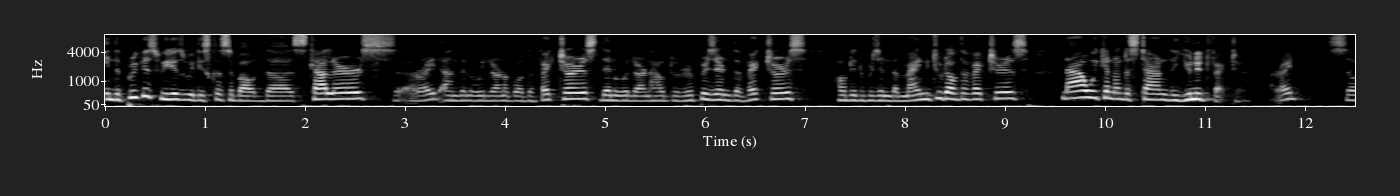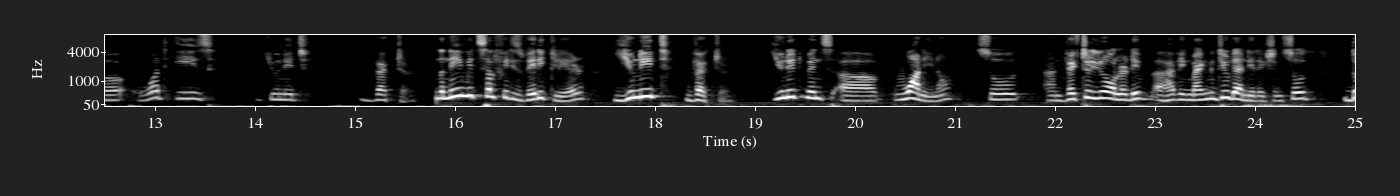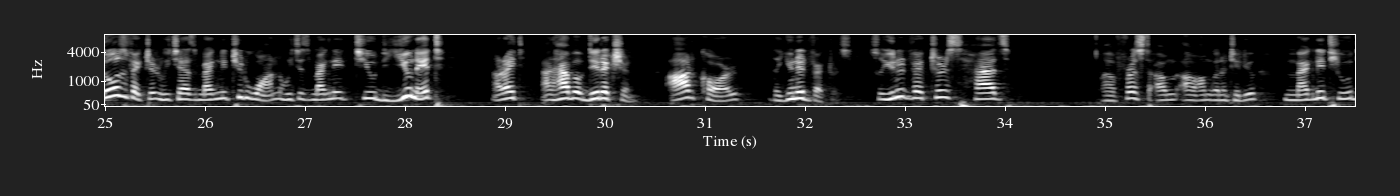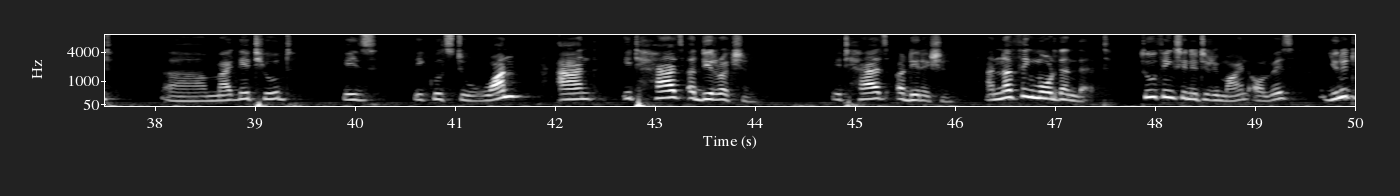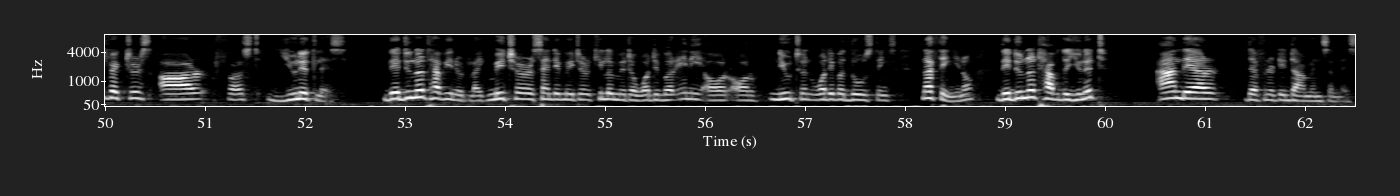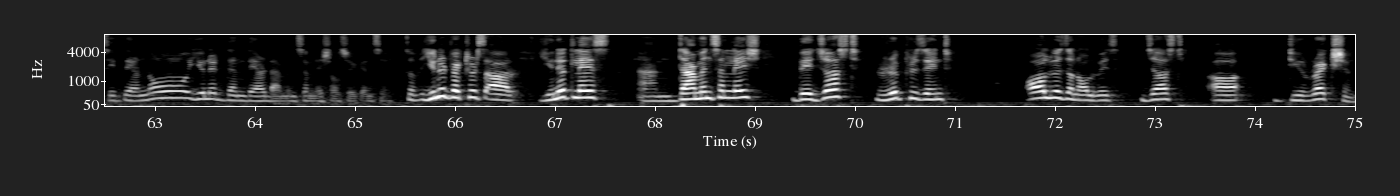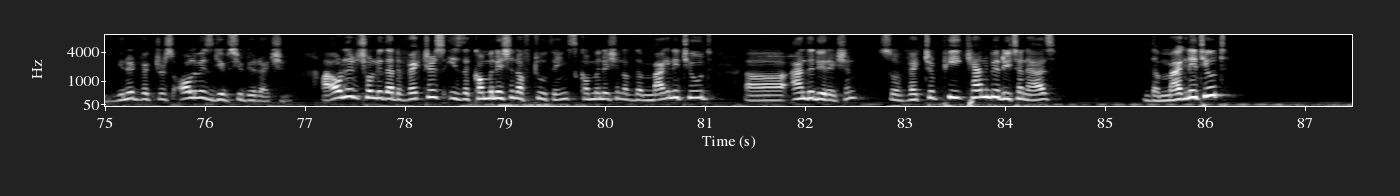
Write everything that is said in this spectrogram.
in the previous videos we discussed about the scalars right? And then we learn about the vectors. Then we learn how to represent the vectors how to represent the magnitude of the vectors. Now we can understand the unit vector right? So what is unit vector? The name itself it is very clear. Unit vector. Unit means uh, one you know? So and vector you know already uh, having magnitude and direction. So those vector which has magnitude 1 which is magnitude unit all right and have a direction? Are called the unit vectors. So unit vectors has uh, first I'm, I'm going to tell you magnitude uh, magnitude is equals to 1 and it has a direction. It has a direction. And nothing more than that. Two things you need to remind always. Unit vectors are first unitless they do not have unit like meter centimeter kilometer whatever any or or newton whatever those things. Nothing you know. They do not have the unit and they are definitely dimensionless if there are no unit then they are dimensionless also you can say. So unit vectors are unitless and dimensionless they just represent always and always just a direction. Unit vectors always gives you direction. I already told you that vectors is the combination of two things combination of the magnitude uh, and the direction. So vector p can be written as the magnitude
